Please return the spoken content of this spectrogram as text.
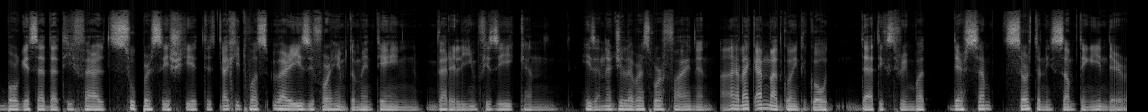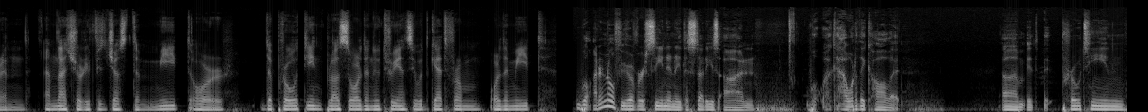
Borge said that he felt super satiated. Like it was very easy for him to maintain very lean physique and his energy levels were fine. And I like I'm not going to go that extreme, but there's some certainly something in there, and I'm not sure if it's just the meat or the protein plus all the nutrients you would get from all the meat. Well, I don't know if you've ever seen any of the studies on what, God, what do they call it? Um, it, it protein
